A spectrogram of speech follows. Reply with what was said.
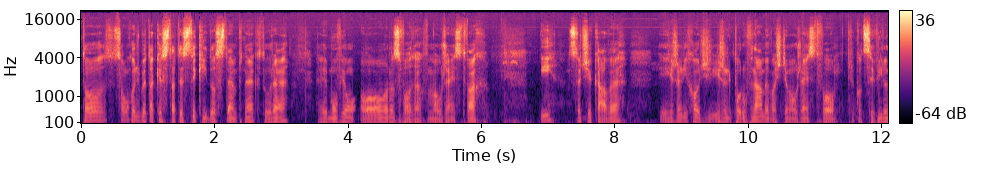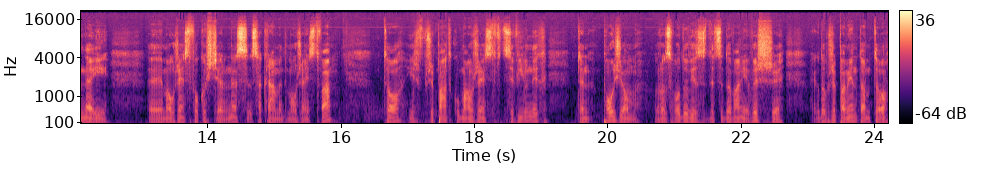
to są choćby takie statystyki dostępne, które e, mówią o rozwodach w małżeństwach. I co ciekawe, jeżeli chodzi, jeżeli porównamy właśnie małżeństwo tylko cywilne i e, małżeństwo kościelne, sakrament małżeństwa, to w przypadku małżeństw cywilnych ten poziom rozwodów jest zdecydowanie wyższy. Jak dobrze pamiętam, to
